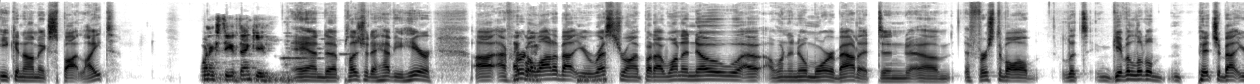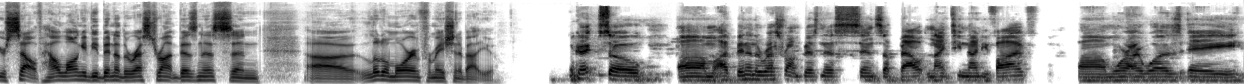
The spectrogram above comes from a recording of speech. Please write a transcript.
Economic Spotlight. Morning, Steve. Thank you. And uh, pleasure to have you here. Uh, I've heard a lot about your restaurant, but I want to know. Uh, I want to know more about it. And um, first of all, let's give a little pitch about yourself. How long have you been in the restaurant business, and uh, a little more information about you? Okay, so um, I've been in the restaurant business since about 1995, um, where I was a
